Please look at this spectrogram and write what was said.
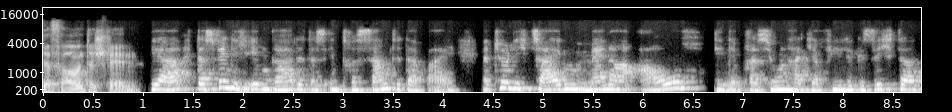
der Frau unterscheiden. Ja, das finde ich eben gerade das Interessante dabei. Natürlich zeigen Männer auch, die Depression hat ja viele Gesichter,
